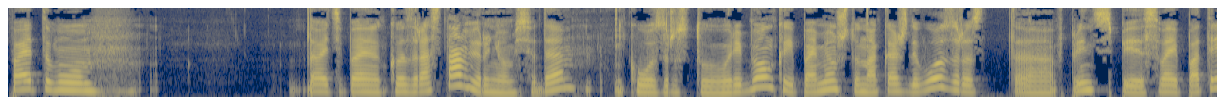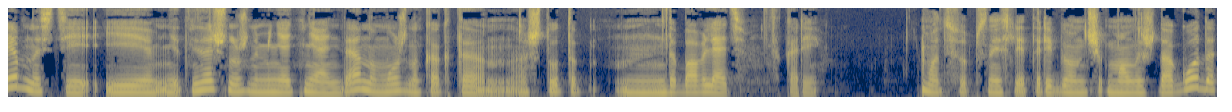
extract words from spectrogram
поэтому давайте к возрастам вернемся, да, к возрасту ребенка и поймем, что на каждый возраст, э, в принципе, свои потребности, и это не значит, нужно менять нянь, да, но можно как-то что-то добавлять скорее. Вот, собственно, если это ребеночек малыш до года,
